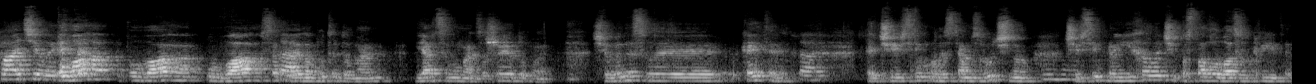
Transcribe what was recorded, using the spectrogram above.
бачили. Повага, повага, увага, все Так. повинно бути до мене. Я в цей момент, за що я думаю? Чи винесли кейтеринг? Так. Е, Чи всім гостям зручно? Чи всі приїхали, чи поставили вазу квіти?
